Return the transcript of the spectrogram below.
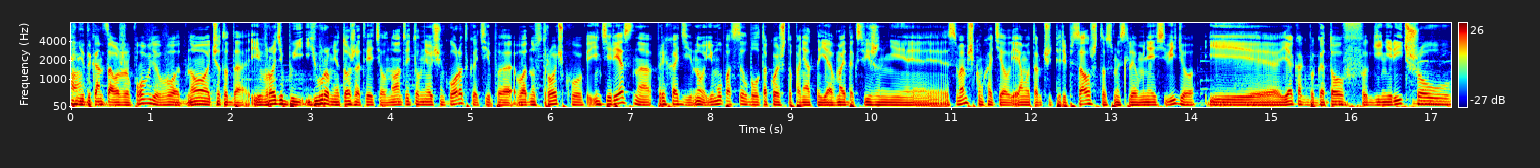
а. не до конца уже помню, вот. Но что-то да. И вроде бы Юра мне тоже ответил, но он ответил мне очень коротко, типа, в одну строчку. Интересно, приходи. Ну, ему посыл был такой, что, понятно, я в MyDax Vision не СММщиком хотел, я ему там чуть переписал, что в смысле у меня есть видео, и я как бы готов генерить шоу,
